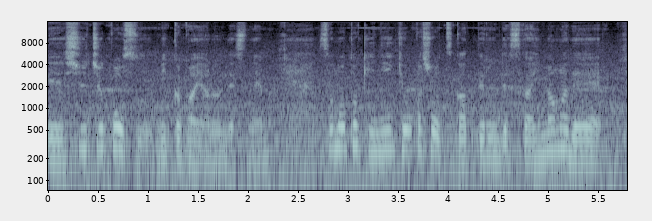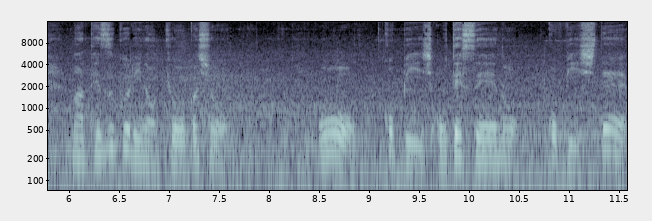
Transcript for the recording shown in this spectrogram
えー、集中コース3日間やるんですね。その時に教科書を使ってるんですが今まで、まあ、手作りの教科書をコピーしお手製のコピーして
